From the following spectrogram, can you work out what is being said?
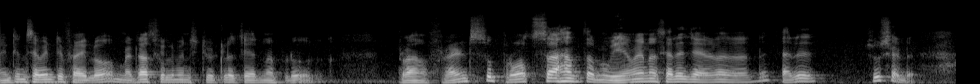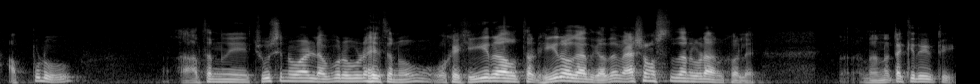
నైన్టీన్ సెవెంటీ ఫైవ్లో మెడ్రాస్ ఫిల్మ్ ఇన్స్టిట్యూట్లో చేరినప్పుడు ప్రా ఫ్రెండ్స్ ప్రోత్సాహంతో నువ్వు ఏమైనా సరే చేయాలంటే సరే చూశాడు. అప్పుడు అతన్ని చూసిన వాళ్ళు ఎవ్వరు కూడా ఇతను ఒక హీరో అవుతాడు. హీరో కాదు కదా వేషం వస్తుందని కూడా అనుకోలే. నా నటకిరీటి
